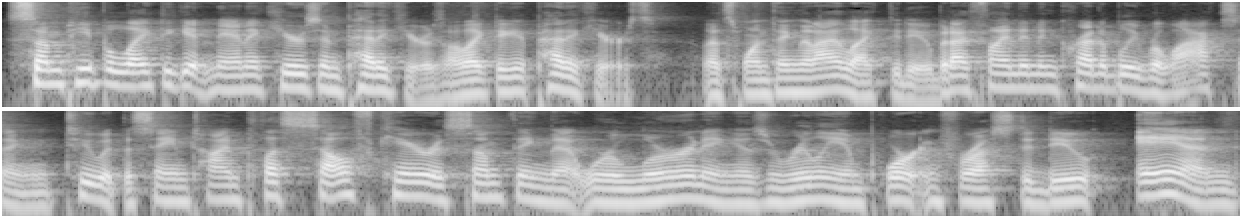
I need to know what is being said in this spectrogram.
Some people like to get manicures and pedicures. I like to get pedicures. That's one thing that i like to do but i find it incredibly relaxing too at the same time. Plus self-care is something that we're learning is really important for us to do and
